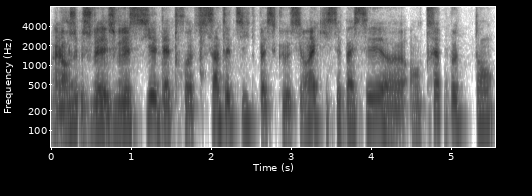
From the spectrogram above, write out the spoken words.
Alors, je, vais, je vais essayer d'être synthétique parce que c'est vrai qu'il s'est passé euh, en très peu de temps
